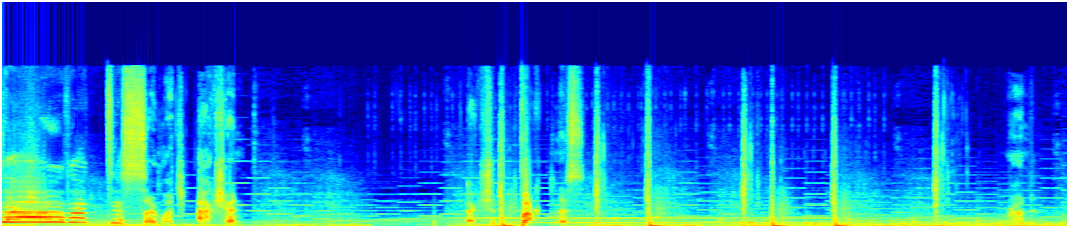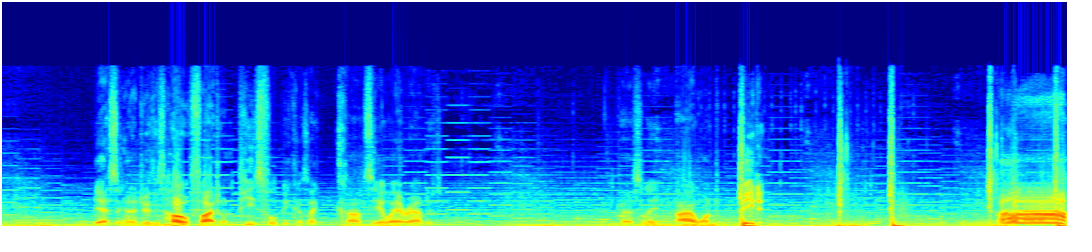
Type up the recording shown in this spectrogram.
Ah, that is so much action. Action backedness. Run. Yes, I'm to do this whole fight on peaceful because I can't see a way around it. Personally, I want to beat it. Ah!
